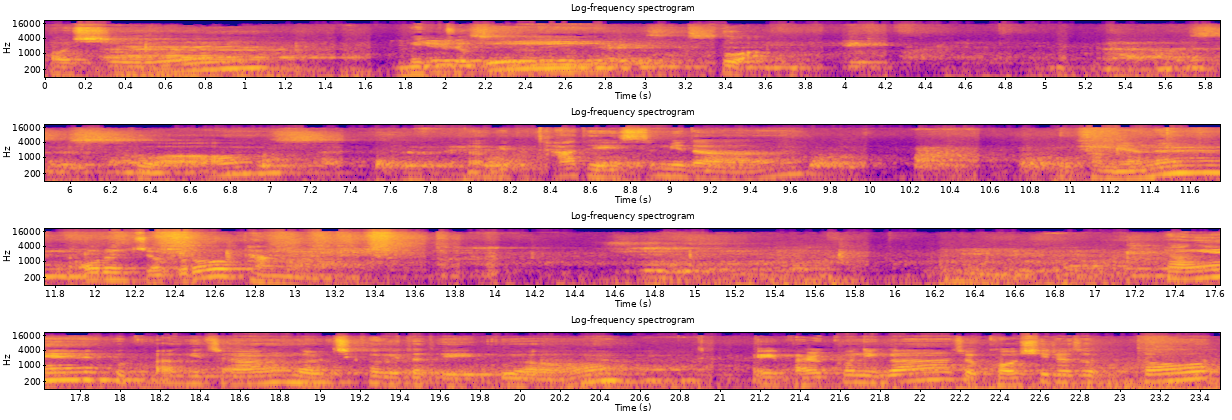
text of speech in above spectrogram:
거실. 위쪽이 부엌. 부엌. 여기 다 돼 있습니다. 가면은 오른쪽으로 방. 방에 붙박이장 널찍하게 다돼 있고요. 여기 발코니가 저 거실에서부터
